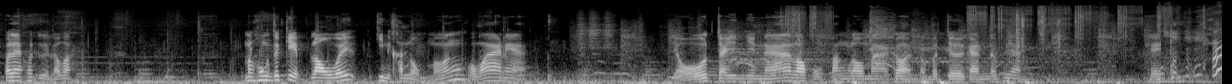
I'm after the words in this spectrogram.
ไปแรกคนอื่นแล้ววะมันคงจะเก็บเราไว้กินขนมมั้งผมว่าเนี่ย เดี๋ยวใจเย็นๆนะ เราหูฟังเรามาก่อนเรามาเจอกันนะเพื่อนโอเคโอ้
